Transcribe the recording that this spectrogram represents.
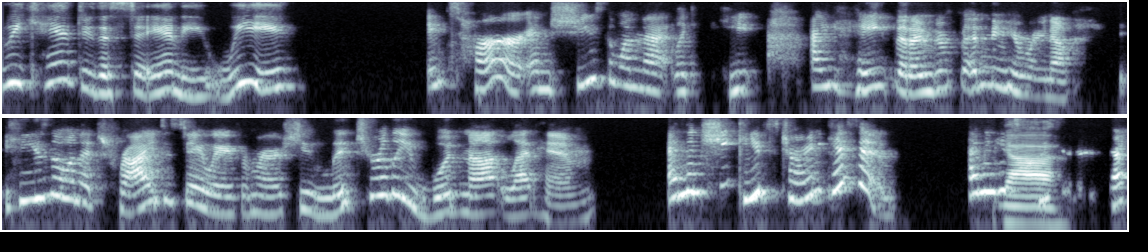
we can't do this to Andy. We It's her, and she's the one that like he. I hate that I'm defending him right now. He's the one that tried to stay away from her. She literally would not let him, and then she keeps trying to kiss him. I mean, he's Yeah. weird.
